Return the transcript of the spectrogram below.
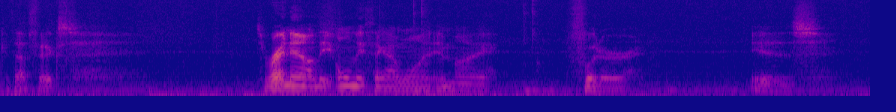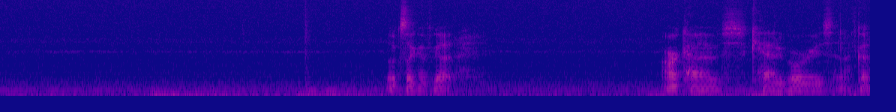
Get that fixed. So right now, the only thing I want in my footer is looks like I've got archives, categories, and I've got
